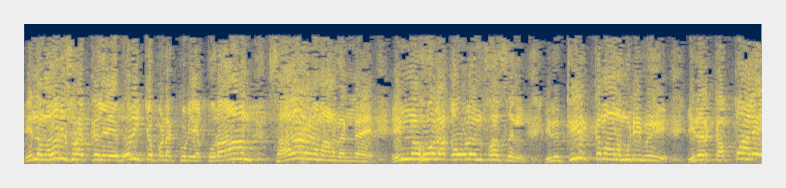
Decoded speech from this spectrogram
இந்த மதுரசாக்களிலே போதிக்கப்படக்கூடிய குரான் சாதாரணமானதல்ல. இன்னகூல கவுலன் ஃபசல் இது தீர்க்கமான முடிவு. இதற்கு அப்பாலே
